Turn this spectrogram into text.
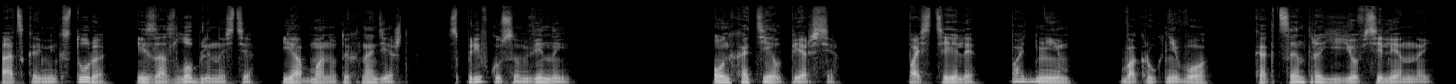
Адская микстура из озлобленности и обманутых надежд с привкусом вины. Он хотел Перси. Постели, под ним, вокруг него, как центра ее вселенной.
